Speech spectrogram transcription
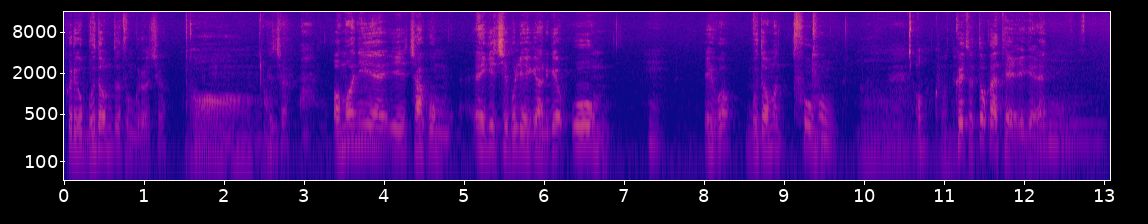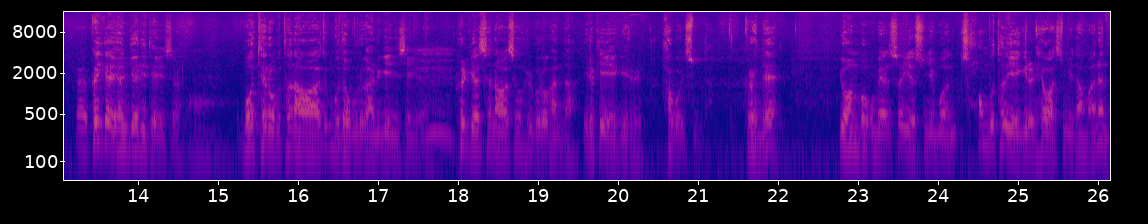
그리고 무덤도 둥그렇죠. 어. 그렇죠? 어머니의 이 자궁, 아기 집을 얘기하는 게 옴. 음. 이고 무덤은 툼. tum. 어, 그러네. 그렇죠. 똑같아 이게. 어, 그러니까 연결이 돼 있어요. 모태로부터 나와가지고 무덤으로 가는 게 인생이다. 흙에서 나와서 흙으로 간다. 이렇게 얘기를 하고 있습니다. 그런데 요한복음에서 예수님은 처음부터 얘기를 해왔습니다만은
